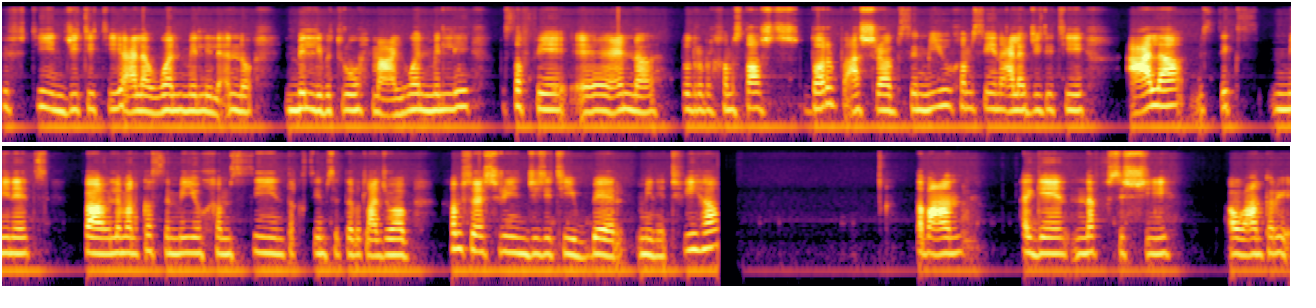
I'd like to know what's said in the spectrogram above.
15 gtt على 1 ملي لأنه الملي بتروح مع ال 1 ملي بصفي آه عنا تضرب ال 15 ضرب عشرة بصير 150 على GTT على 6 minute فلما نقسم 150 تقسيم 6 بيطلع الجواب خمسة وعشرين GTT per minute فيها. طبعا again نفس الشي أو عن طريق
